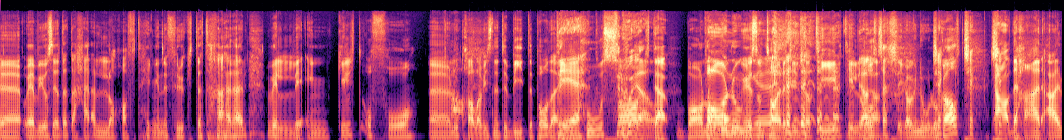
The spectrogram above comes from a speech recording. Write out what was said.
Eh, og jeg vil jo si at dette her er lavthengende frukt. Dette her er veldig enkelt å få eh, lokalavisene til å bite på. Det er Det en god sak. Det er barn, og unge, unge som tar et initiativ til Ja, ja. å sette i gang noe Check, lokalt. check, Ja, det her er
